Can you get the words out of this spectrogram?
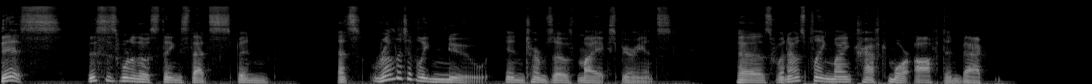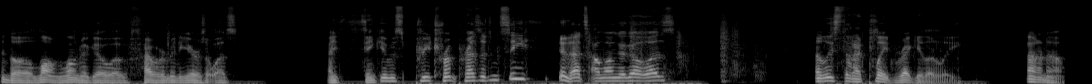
this, this is one of those things that's been, that's relatively new in terms of my experience. Because when I was playing Minecraft more often back in the long, long ago of however many years it was, I think it was pre-Trump presidency? That's how long ago it was? At least that I played regularly. I don't know,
